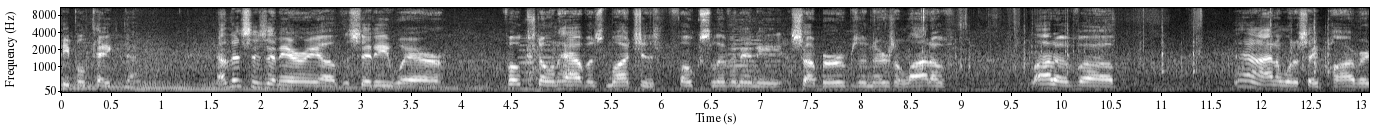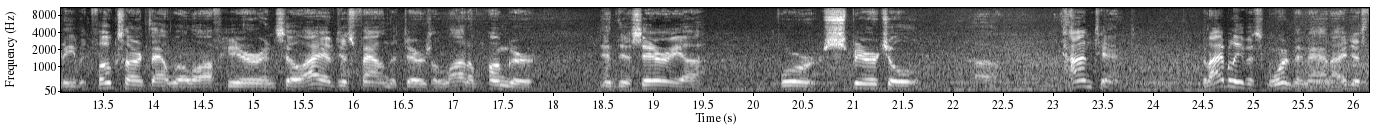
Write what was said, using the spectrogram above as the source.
people take them. Now this is an area of the city where folks don't have as much as folks living in the suburbs and there's a lot of a lot of uh, I don't want to say poverty, but folks aren't that well off here, and so I have just found that there's a lot of hunger in this area for spiritual uh, content. But I believe it's more than that. I just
